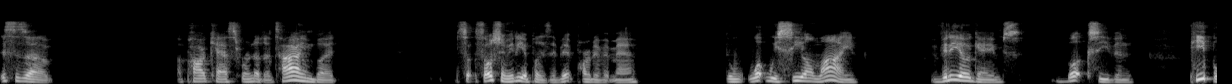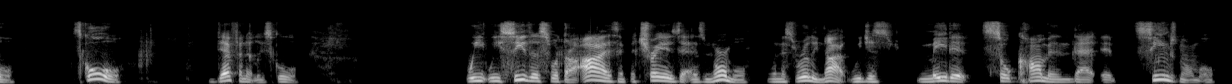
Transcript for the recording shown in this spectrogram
this is a a podcast for another time, but so, social media plays a big part of it, man. The, what we see online, video games, books, even people, school, definitely school. We we see this with our eyes and portrays it as normal when it's really not. We just made it so common that it seems normal,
